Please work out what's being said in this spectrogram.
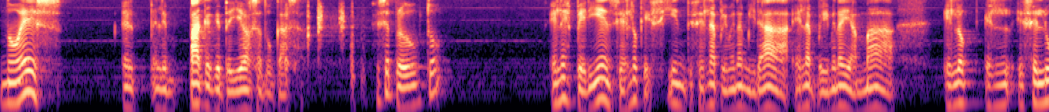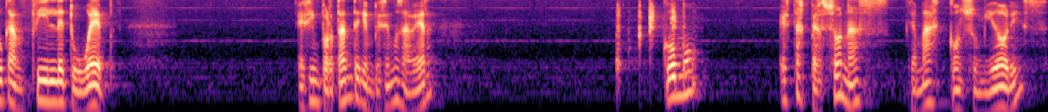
no es el, empaque que te llevas a tu casa. Ese producto es la experiencia, es lo que sientes, es la primera mirada, es la primera llamada, es, el look and feel de tu web. Es importante que empecemos a ver cómo estas personas llamadas consumidores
